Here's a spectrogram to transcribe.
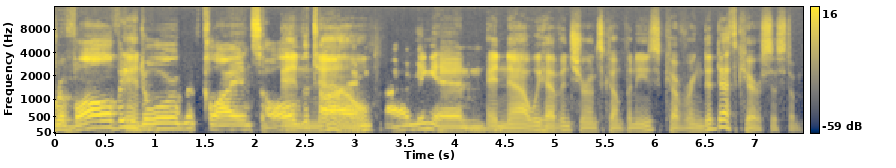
revolving And- door with clients all the time now- coming in and now we have insurance companies covering the death care system.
